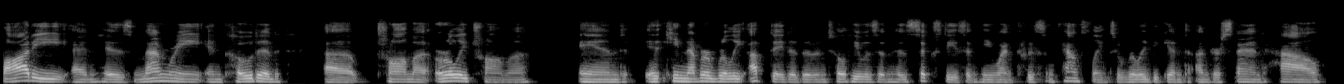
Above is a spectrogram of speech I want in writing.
body and his memory encoded uh, trauma, early trauma, and it, he never really updated it until he was in his 60s and he went through some counseling to really begin to understand how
